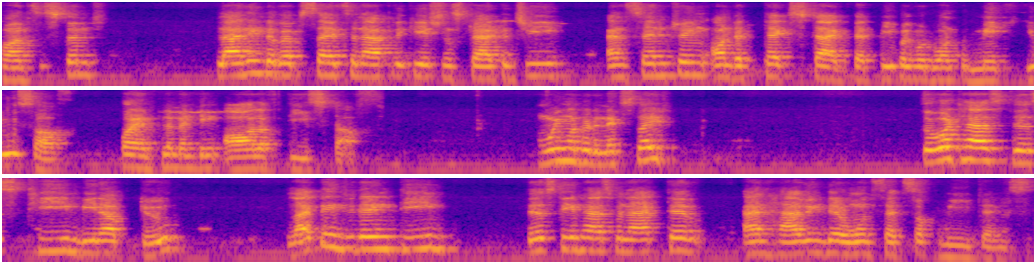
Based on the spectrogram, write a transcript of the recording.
consistent, planning the websites and application strategy, and centering on the tech stack that people would want to make use of for implementing all of these stuff. Moving on to the next slide. So what has this team been up to? Like the engineering team, this team has been active and having their own sets of meetings.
